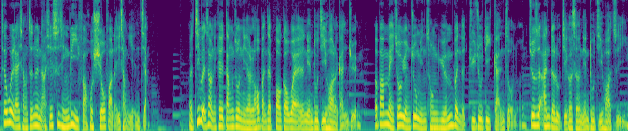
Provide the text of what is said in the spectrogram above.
在未来想针对哪些事情立法或修法的一场演讲。呃，基本上你可以当做你的老板在报告未来的年度计划的感觉。而把美洲原住民从原本的居住地赶走呢，就是安德鲁·杰克森的年度计划之一。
